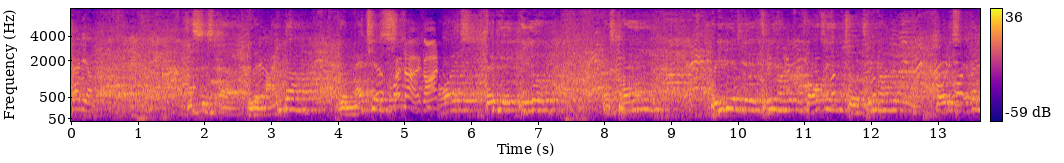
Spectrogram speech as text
Færdig ham. This is a reminder. The matches godt. boys 38 kilo postponed previously 340 to 347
